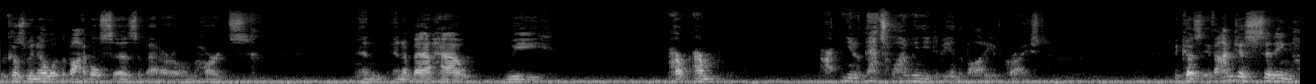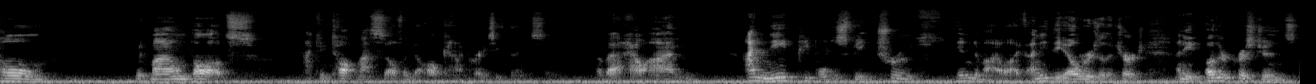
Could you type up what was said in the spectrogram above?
because we know what the Bible says about our own hearts and, and about how we our, our, our, you know that's why we need to be in the body of Christ. Because if I'm just sitting home with my own thoughts I can talk myself into all kind of crazy things about how I'm I need people to speak truth into my life. I need the elders of the church. I need other Christians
